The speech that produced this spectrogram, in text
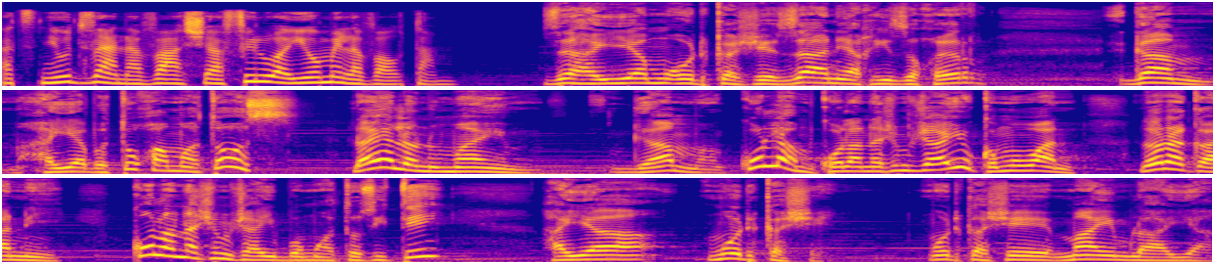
הצניעות והענווה שאפילו היום מלווה אותם. זה היה מאוד קשה, זה אני הכי זוכר. גם היה בתוך המטוס, לא היה לנו מים. גם כולם, כל האנשים שהיו כמובן, לא רק אני, כל האנשים שהיו במטוס איתי, היה מאוד קשה. מאוד קשה, מים לא היה.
